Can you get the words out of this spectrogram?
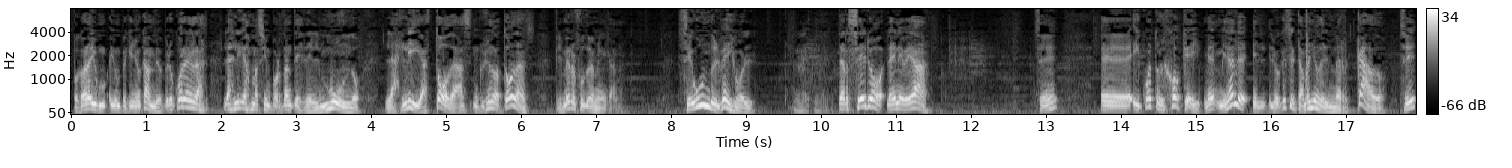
porque ahora hay un, pequeño cambio, pero ¿cuáles eran las, ligas más importantes del mundo? Las ligas, todas, incluyendo a todas. Primero el fútbol americano. Segundo el béisbol. Tercero la NBA. ¿Sí? Eh, y cuarto el hockey. Mi- Mirá lo que es el tamaño del mercado. ¿sí?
